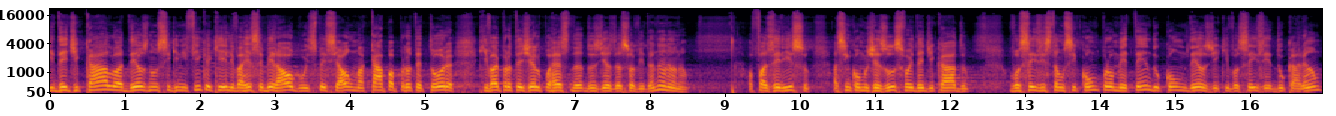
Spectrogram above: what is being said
E dedicá-lo a Deus não significa que ele vai receber algo especial, uma capa protetora que vai protegê-lo para o resto dos dias da sua vida. Não, não, não. Ao fazer isso, assim como Jesus foi dedicado, vocês estão se comprometendo com Deus de que vocês educarão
